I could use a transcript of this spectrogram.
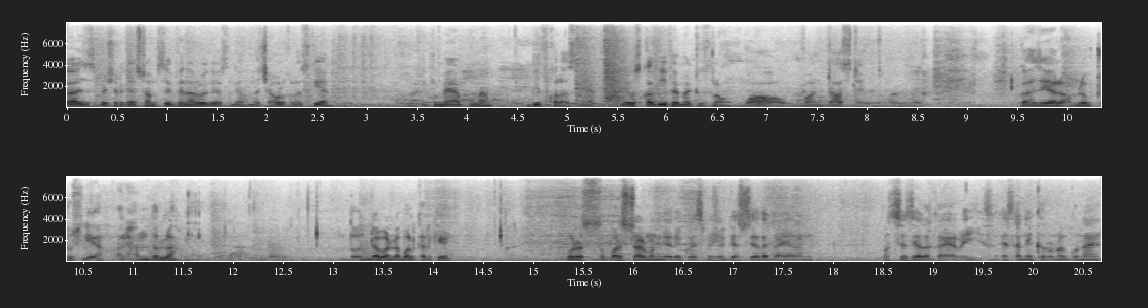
गाइस स्पेशल गेस्ट हमसे विनर हो गया उसने अपना चावल खलास किया, क्योंकि मैं अपना बीफ खलास किया। ये उसका बीफ है, मैं टूस रहा हूँ। वाह गाइस यार हम लोग टूस लिया अल्हम्दुलिल्लाह दो डबल डबल करके, पूरा सुपरस्टार बन गया। देखो स्पेशल गेस्ट ज़्यादा खाया हमने। मुझसे ज़्यादा खाया भाई, ऐसा नहीं करो ना, गुनाह है।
